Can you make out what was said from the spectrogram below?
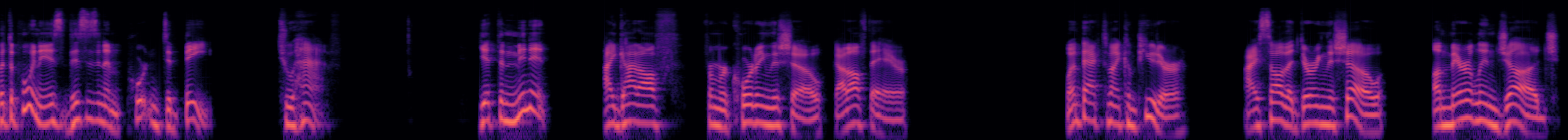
But the point is, this is an important debate to have. Yet the minute I got off from recording the show, got off the air, went back to my computer, I saw that during the show, a Maryland judge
